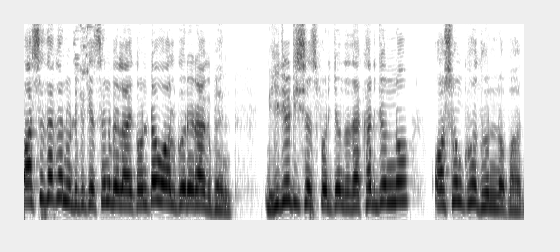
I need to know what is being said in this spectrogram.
পাশে থাকা নোটিফিকেশান বেল আইকনটাও অল করে রাখবেন। ভিডিওটি শেষ পর্যন্ত দেখার জন্য অসংখ্য ধন্যবাদ।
